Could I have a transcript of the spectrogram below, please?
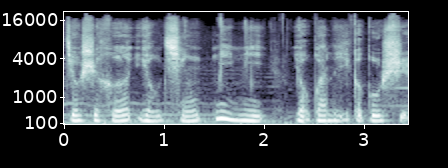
就是和友情秘密有关的一个故事。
